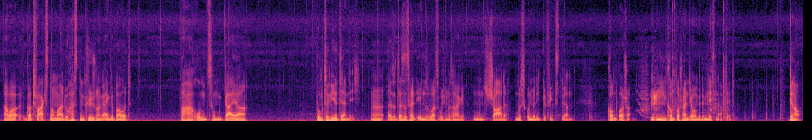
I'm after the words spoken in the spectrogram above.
Aber Gott veraxt nochmal, du hast einen Kühlschrank eingebaut. Warum zum Geier funktioniert der nicht? Ne? Also, das ist halt eben sowas, wo ich mir sage, mh, hm, schade, muss unbedingt gefixt werden. Kommt wahrscheinlich, kommt wahrscheinlich auch mit dem nächsten Update. Genau.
